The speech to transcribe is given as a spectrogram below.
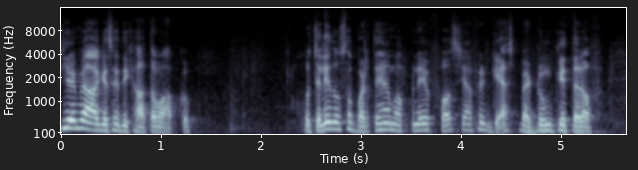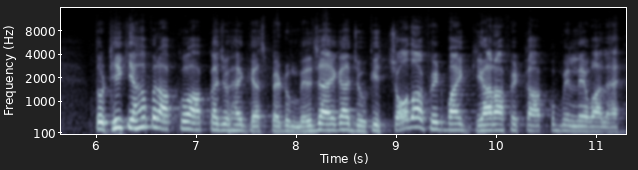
ये मैं आगे से दिखाता हूँ आपको। तो चलिए दोस्तों, बढ़ते हैं हम अपने फ़र्स्ट या फिर गेस्ट बेडरूम की तरफ़। तो ठीक यहाँ पर आपको आपका जो है गेस्ट बेडरूम मिल जाएगा, जो कि 14 फीट बाई 11 फीट का आपको मिलने वाला है।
